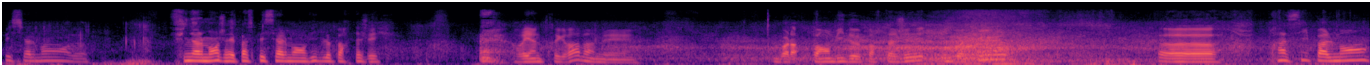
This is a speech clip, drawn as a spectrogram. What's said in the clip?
spécialement, euh, finalement, j'avais pas spécialement envie de le partager. Rien de très grave, hein, mais voilà, pas envie de partager une voiture. Euh, principalement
